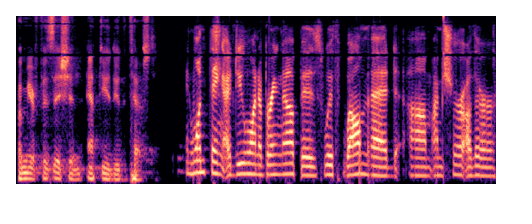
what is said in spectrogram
from your physician after you do the test. And one thing I do want to bring up is with WellMed, um, I'm sure other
